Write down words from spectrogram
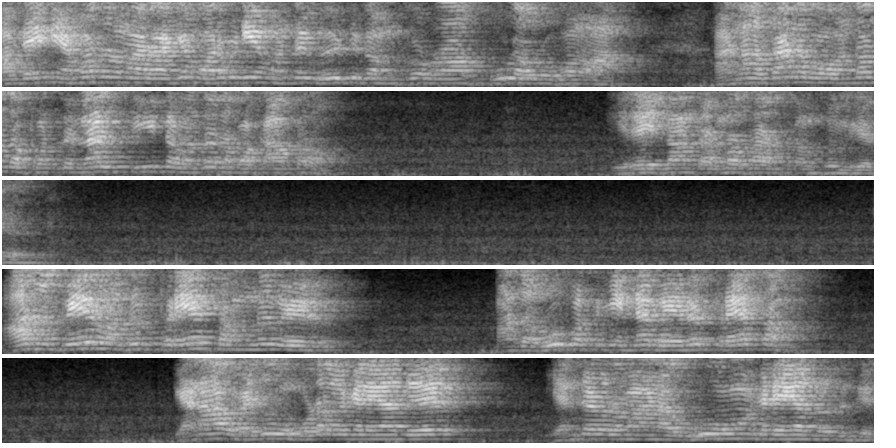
அப்படின்னு யமதர்மராஜா மறுபடியும் வந்து வீட்டுக்கு அனுப்பிச்சுடுறான் சூழ ரூபமாக அதனால தான் நம்ம வந்து அந்த பத்து நாள் தீட்டை வந்து நம்ம காக்கிறோம். இதைத்தான் தர்மசாஸ்திரம் சொல்கிறது. அது பேர் வந்து பிரேத்தம்னு பேர் அந்த ரூபத்துக்கு என்ன பேர்? பிரேத்தம். ஏன்னா எதுவும் உடல் கிடையாது. எந்த விதமான உருவமும் கிடையாது அதுக்கு.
